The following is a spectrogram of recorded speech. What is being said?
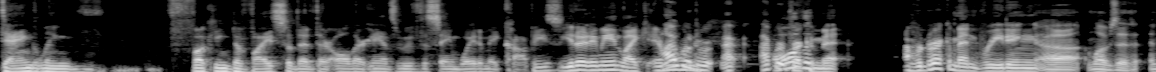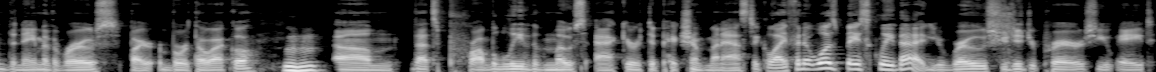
dangling fucking device so that they're all their hands move the same way to make copies? You know what I mean? Like everyone, I would I, I would all the- recommend I would recommend reading uh what was it The Name of the Rose by Roberto Eco. Mhm. Um that's probably the most accurate depiction of monastic life and it was basically that. You rose, you did your prayers, you ate,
